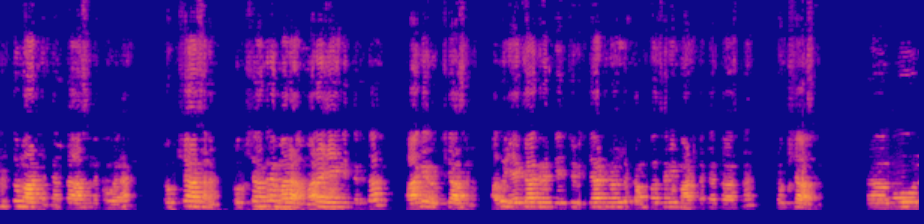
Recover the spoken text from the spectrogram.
ನಿಂತು ಮಾಡ್ತಕ್ಕಂಥ ಆಸನಕ್ಕೆ ಹೋಗೋಣ. ವೃಕ್ಷಾಸನ. ವೃಕ್ಷ ಅಂದ್ರೆ ಮರ. ಮರ ಹೇಗೆ ನಿಂತಿರ್ತ ಹಾಗೆ ವೃಕ್ಷಾಸನ. ಅದು ಏಕಾಗ್ರತೆ ಹೆಚ್ಚು. ವಿದ್ಯಾರ್ಥಿಗಳಿಗೆ ಕಂಪಲ್ಸರಿ ಮಾಡ್ತಕ್ಕಂಥ ಆಸನ ವೃಕ್ಷಾಸನ. ಮೂಲ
